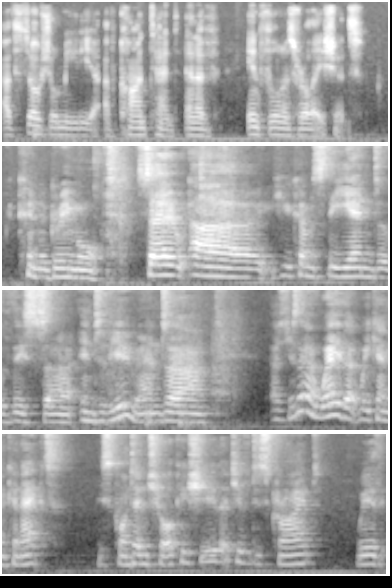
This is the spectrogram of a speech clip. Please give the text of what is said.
of social media, of content, and of influence relations. Couldn't agree more. So uh, here comes the end of this uh, interview, and uh, is there a way that we can connect this content shock issue that you've described with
